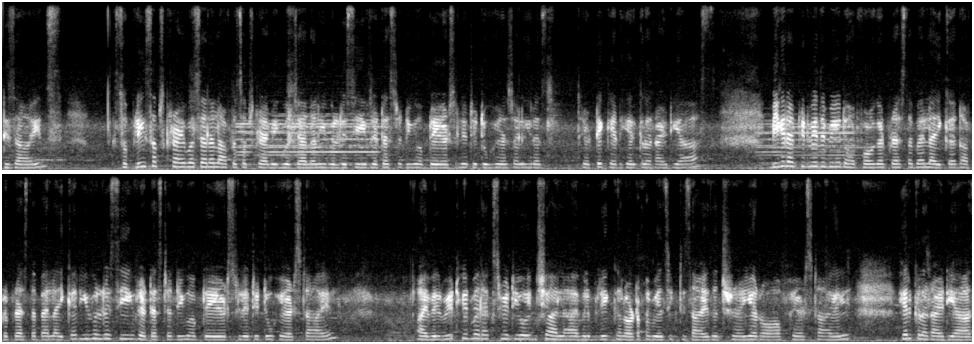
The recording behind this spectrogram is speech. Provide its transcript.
designs so please subscribe my channel. After subscribing my channel you will receive latest new updates related to hairstyle hair aesthetic and hair color ideas. Be connected with me. Don't forget press the bell icon. After press the bell icon you will receive latest new updates related to hairstyle I will meet you in my next video inshallah. I will bring a lot of amazing designs and share of hairstyle hair color ideas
